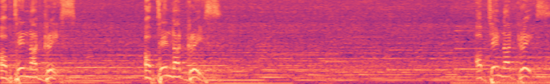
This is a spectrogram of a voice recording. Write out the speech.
Obtain that grace obtain that grace. Obtain that grace.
